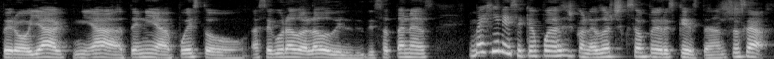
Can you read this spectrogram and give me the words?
pero ya, ya tenía puesto asegurado al lado de, de Satanás, Imagínense qué puedo hacer con las otras que son peores que estas. O sea,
